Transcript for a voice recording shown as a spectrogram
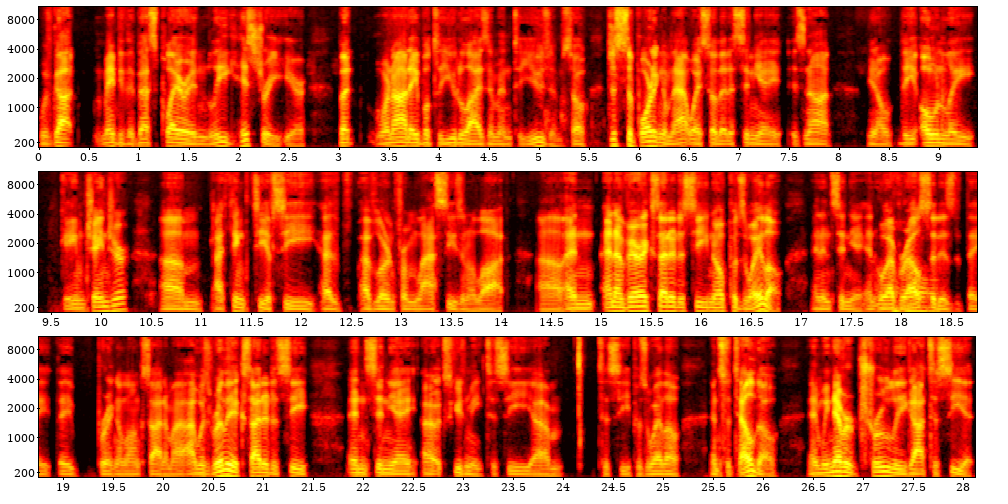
we've got maybe the best player in league history here, but we're not able to utilize him and to use him. So just supporting him that way so that Insigne is not, you know, the only game changer. Um, I think TFC have, have learned from last season a lot. Uh, and and I'm very excited to see no Pozuelo and Insigne and whoever oh. else it oh. that they they bring alongside him. I, I was really excited to see Insigne, uh, excuse me, to see um, to see Pozuelo and Soteldo, and we never truly got to see it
